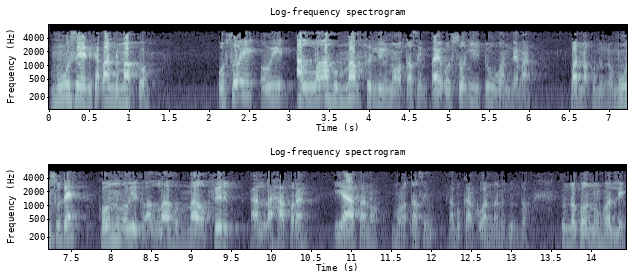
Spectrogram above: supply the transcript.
muuseni ka ɓanndu makko. O soyi o wi allahumma gfir lil mutasim. Ɓay o soyi tun wondema ɓanndu makko ndum no muusude ko num o wi ko allahumma gfir allah hafran yaafano mutasim. Sabu kanko wannomi ɗum ɗo. Ɗum ɗo ko num holli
